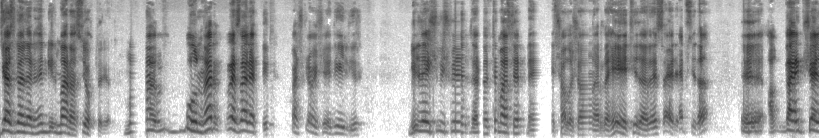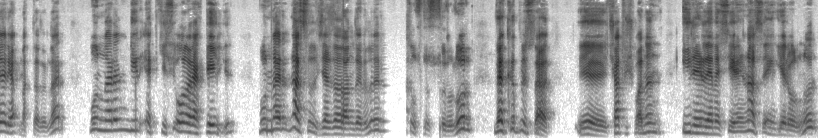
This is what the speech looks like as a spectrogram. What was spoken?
gezmelerinin bir manası yoktur. ya. Bunlar, rezalettir. Başka bir şey değildir. Birleşmiş Milletler'le temas etmeye çalışanlar da heyeti de vesaire hepsi de e, garip şeyler yapmaktadırlar. Bunların bir etkisi olarak değildir. Bunlar nasıl cezalandırılır, nasıl susturulur ve Kıbrıs'ta e, çatışmanın ilerlemesi nasıl engel olunur?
